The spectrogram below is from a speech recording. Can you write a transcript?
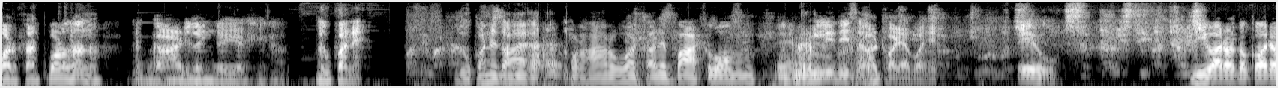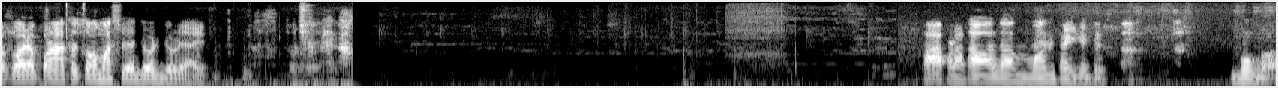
વરસાદ પડે છે ને ગાડી લઈને જઈએ છીએ દુકાને. દુકાને તો પણ સારું વરસાદે પાછું આમ એન્ટ્રી લીધી છે અઠવાડિયા પછી. એવું. દિવારો તો કર્યો કર્યો, પણ આ તો ચોમાસું એ જોડ જોડે આવ્યું. ફાફડા ખાવા મન થઈ ગયું ભૂંગળો.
